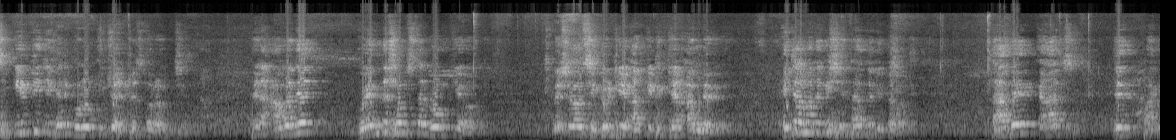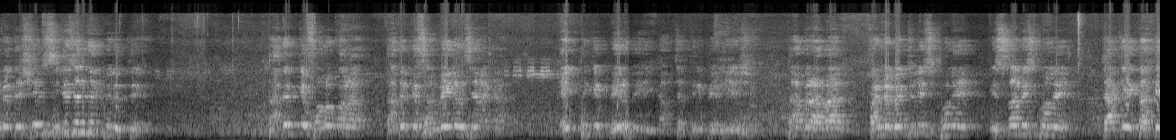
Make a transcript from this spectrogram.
সিকিউরিটি যেখানে কোনো কিছু অ্যাড্রেস করা হচ্ছে তাহলে আমাদের গোয়েন্দা সংস্থার রোল কি হবে? ন্যাশনাল সিকিউরিটি আর্কিটেকচার আন্ডারে এটা আমাদেরকে সিদ্ধান্ত নিতে হবে। তাদের কাজ যে বাংলাদেশের সিটিজেনদের বিরুদ্ধে তাদেরকে ফলো করা, তাদেরকে সার্ভেইলেন্সে রাখা, এর থেকে বের হয়ে কালচার থেকে বেরিয়ে এসে তারপর আবার ফান্ডামেন্টালিস্ট বলে ইসলামিস্ট বলে, যাকে তাকে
